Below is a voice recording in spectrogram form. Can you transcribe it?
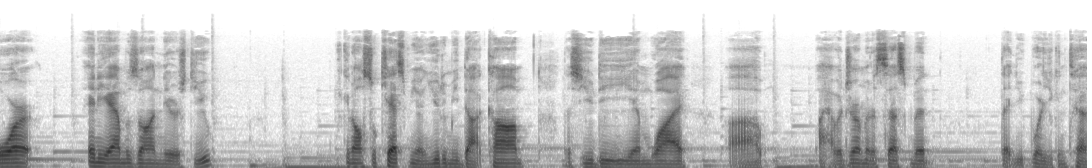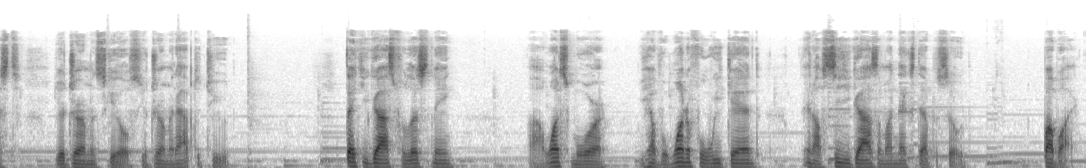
or any Amazon nearest you. You can also catch me on udemy.com. That's U D E M Y. Uh, I have a German assessment that you, where you can test your German skills, your German aptitude. Thank you guys for listening. Uh, once more, you have a wonderful weekend, and I'll see you guys on my next episode. Bye bye.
